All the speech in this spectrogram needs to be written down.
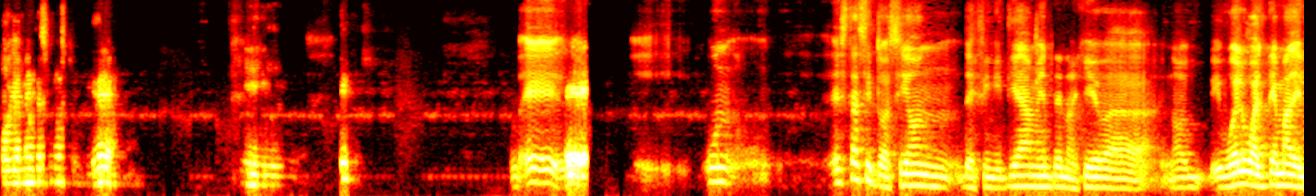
Obviamente es una estupidez. Y, eh, esta situación definitivamente nos lleva, y vuelvo al tema del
